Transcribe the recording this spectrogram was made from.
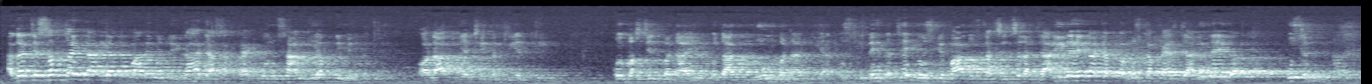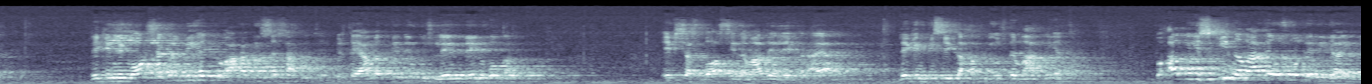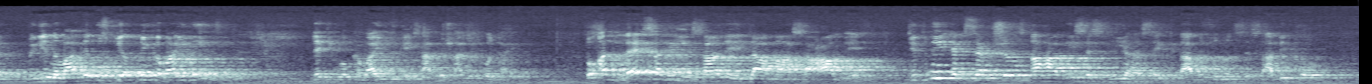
اگرچہ صدقہ جاریہ کے بارے میں تو یہ کہا جا سکتا ہے کہ وہ انسان کی اپنی محنت ہے، اولاد کی اچھی تربیت کی کوئی مسجد بنائی، کوئی دارالعلوم بنا دیا، تو اس کی محنت ہے کہ اس کے بعد اس کا سلسلہ جاری رہے گا، جب تک اس کا فیض جاری رہے گا، اس سے ملنا ہے۔ لیکن ایک اور شکل بھی ہے جو احادیث سے ثابت ہے کہ قیامت کے دن کچھ لین دین ہوگا۔ ایک شخص بہت سی نمازیں لے کر آیا لیکن کسی کا حق بھی اس نے مار دیا تھا۔ تو اب اس کی نمازیں اس کو دے دی جائیں گی۔ تو یہ نمازیں اس کی اپنی کمائی نہیں تھی، لیکن وہ کمائی اس کے حساب میں شامل ہو جائے گی۔ تو اللہ صلی انسان میں جتنی ایکسیپشنز احادیث صحیحہ سے کتاب و سنت سے ثابت ہو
